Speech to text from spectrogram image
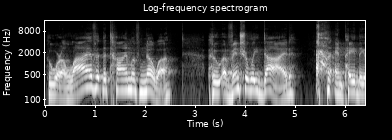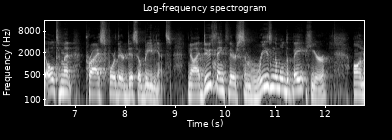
who were alive at the time of Noah, who eventually died and paid the ultimate price for their disobedience. Now, I do think there's some reasonable debate here on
